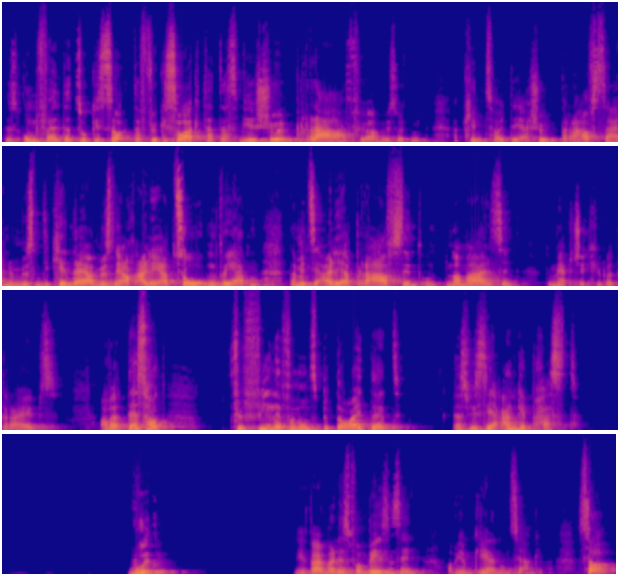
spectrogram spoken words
das Umfeld dazu gesor dafür gesorgt hat, dass wir schön brav, ja, wir sollten, ein Kind sollte ja schön brav sein und müssen, die Kinder ja, müssen ja auch alle erzogen werden, damit sie alle ja brav sind und normal sind. Du merkst schon, ich übertreib's. Aber das hat für viele von uns bedeutet, dass wir sehr angepasst wurden. Nicht, weil wir das vom Wesen sind, aber wir haben gelernt und sehr angepasst. So,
